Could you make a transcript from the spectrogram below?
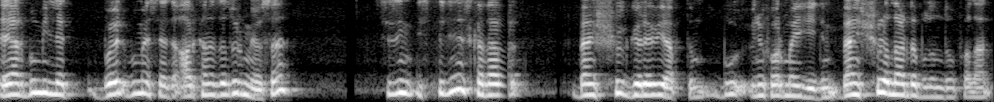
eğer bu millet böyle bu meselede arkanızda durmuyorsa sizin istediğiniz kadar ben şu görevi yaptım, bu üniformayı giydim, ben şuralarda bulundum falan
